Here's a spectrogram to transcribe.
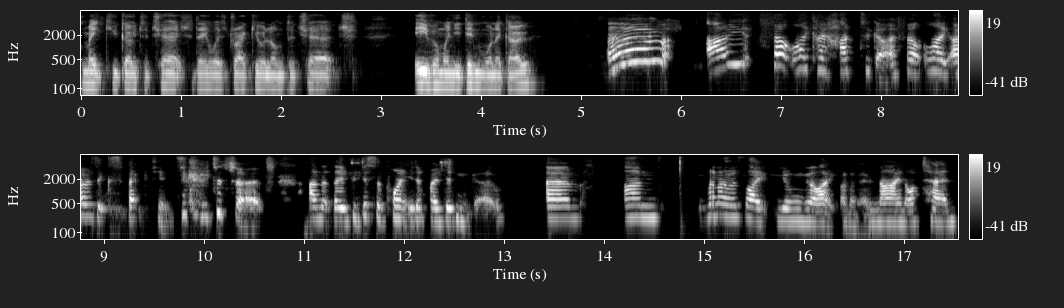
make you go to church? Did they always drag you along to church, even when you didn't want to go? um, I felt like I had to go. I felt like I was expected to go to church, and that they'd be disappointed if I didn't go. Um, and when I was like younger, like I don't know, nine or ten,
